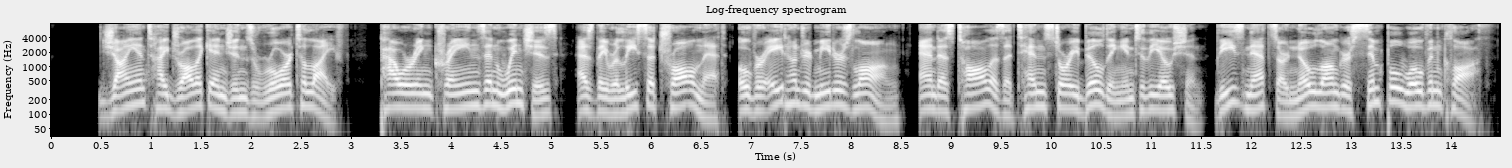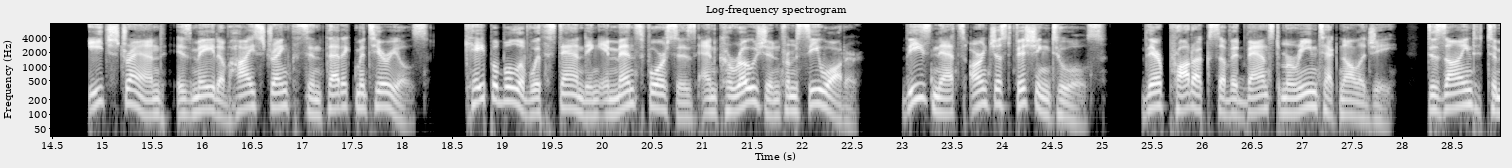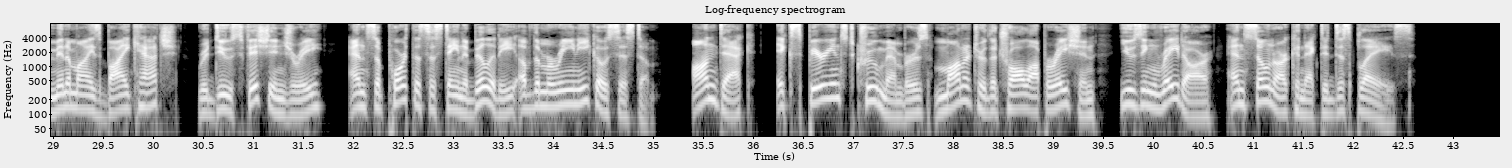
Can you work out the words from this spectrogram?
Giant hydraulic engines roar to life, powering cranes and winches as they release a trawl net over 800 meters long and as tall as a 10 story building into the ocean. These nets are no longer simple woven cloth. Each strand is made of high strength synthetic materials, capable of withstanding immense forces and corrosion from seawater. These nets aren't just fishing tools. They're products of advanced marine technology, designed to minimize bycatch, reduce fish injury, and support the sustainability of the marine ecosystem. On deck, experienced crew members monitor the trawl operation using radar and sonar connected displays.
